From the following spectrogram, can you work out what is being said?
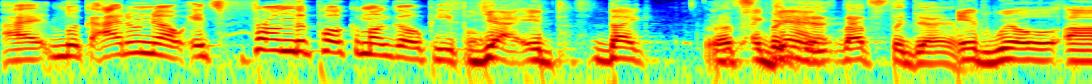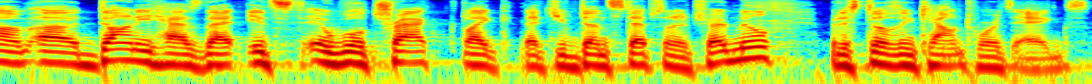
I look. I don't know. It's from the Pokemon Go people. Yeah, it like That's the again. ga- that's the game. It will. Um, uh, Donnie has that. It's it will track like that you've done steps on a treadmill, but it still doesn't count towards eggs.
